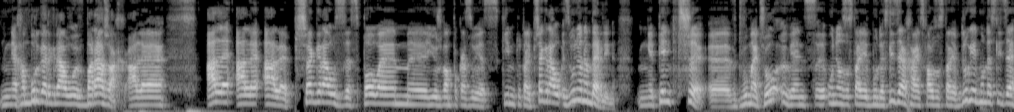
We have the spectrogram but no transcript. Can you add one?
Mm, Hamburger grał w barażach, ale ale, ale, ale przegrał z zespołem, y, już wam pokazuję z kim tutaj przegrał, z Unionem Berlin. Y, 5-3 y, w dwumeczu, więc y, Union zostaje w Bundeslidze, HSV zostaje w drugiej Bundeslidze,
